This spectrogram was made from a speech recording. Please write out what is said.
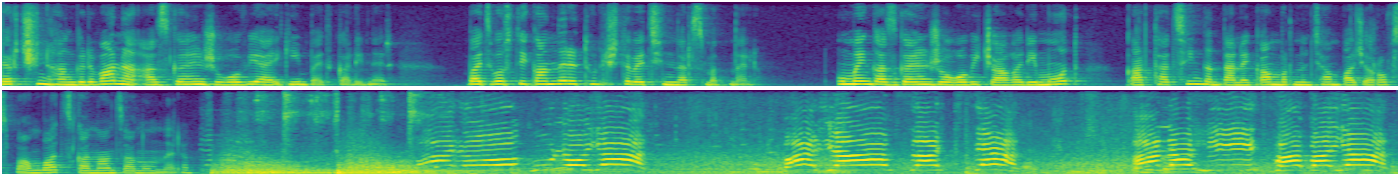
Վերջին հանգրվանը ազգային ժողովի այգին պետք է լիներ, բայց ոստիկանները թույլ չտվեցին ներս մտնել ու մենք ազգային ժողովի ճաղերի մոտ կարդացինք ընտանեկան բռնության պատճառով սպանված կանանց անունները։ Մարո Գուլոյան, Մարիամ Սարգսյան, Անահիտ Բաբայան,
